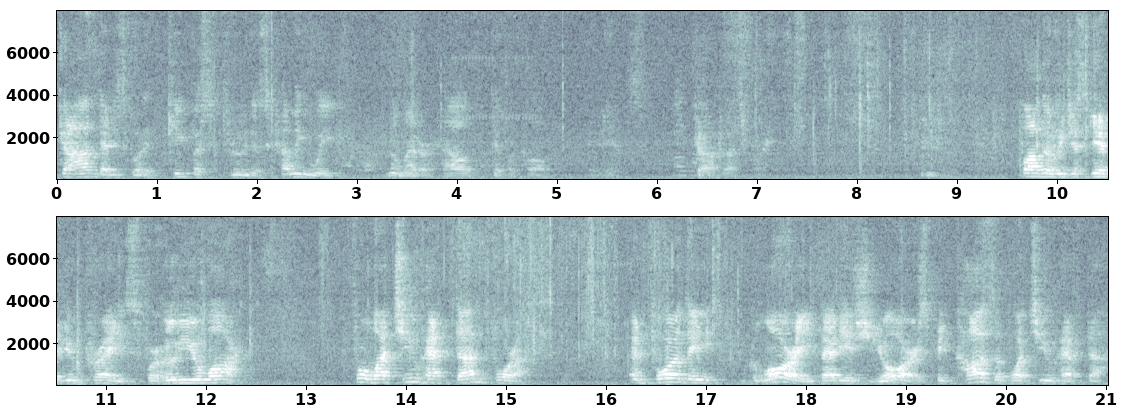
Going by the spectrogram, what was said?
God that is going to keep us through this coming week, no matter how difficult it is. God, let's pray. Father, we just give you praise for who you are, for what you have done for us, and for the glory that is yours because of what you have done.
